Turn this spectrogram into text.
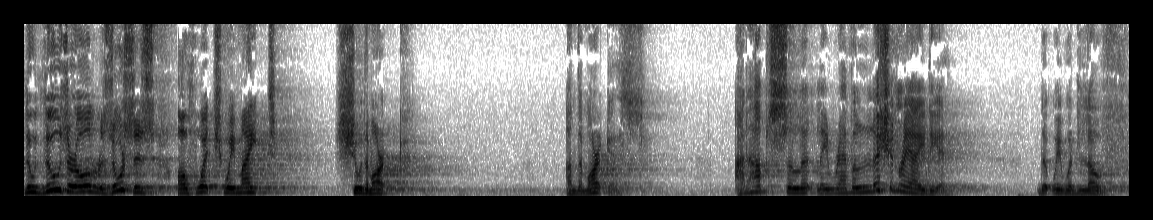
though those are all resources of which we might show the mark. And the mark is an absolutely revolutionary idea that we would love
